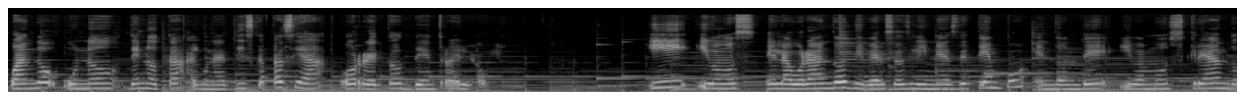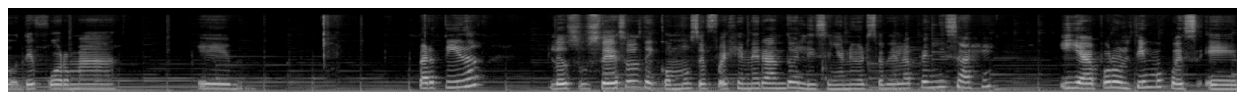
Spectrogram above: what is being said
cuando uno denota alguna discapacidad o reto dentro del aula. Y íbamos elaborando diversas líneas de tiempo en donde íbamos creando de forma eh, partida los sucesos de cómo se fue generando el diseño universal del aprendizaje. Y ya por último pues eh,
